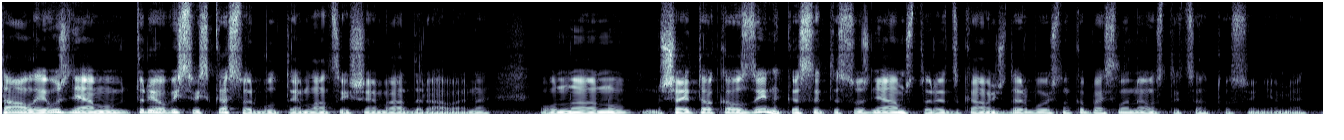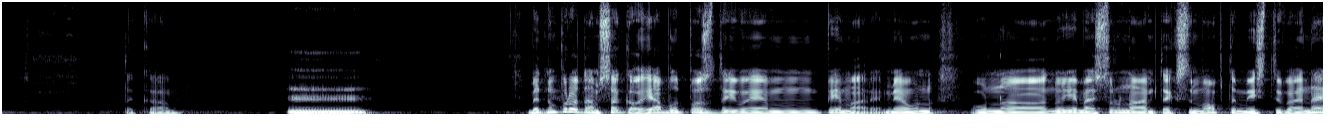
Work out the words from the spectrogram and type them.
tālie uzņēmumi, tur jau viss, viss kas var būt tiem lācīšiem vēdā. Un nu, šeit to kaut zina, kas ir tas uzņēmums, tur redz, kā viņš darbojas, nu, kāpēc lai neusticētos viņam. Ja? Tā kā. Mm. Bet, nu, protams, sakau, jābūt pozitīviem piemēriem. Ja, un, un, nu, ja mēs runājam, teiksim, optimisti vai nē,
